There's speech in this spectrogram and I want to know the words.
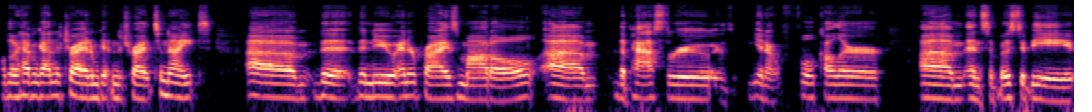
although I haven't gotten to try it, I'm getting to try it tonight. Um, the the new enterprise model, um, the pass through is, you know, full color um, and supposed to be,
